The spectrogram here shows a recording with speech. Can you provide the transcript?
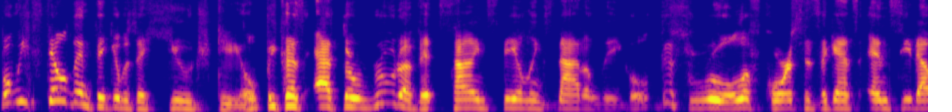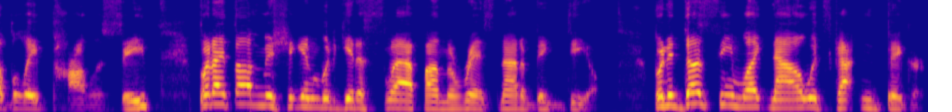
But we still didn't think it was a huge deal because at the root of it, sign stealing's not illegal. This rule, of course, is against NCAA policy. But I thought Michigan would get a slap on the wrist, not a big deal. But it does seem like now it's gotten bigger.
